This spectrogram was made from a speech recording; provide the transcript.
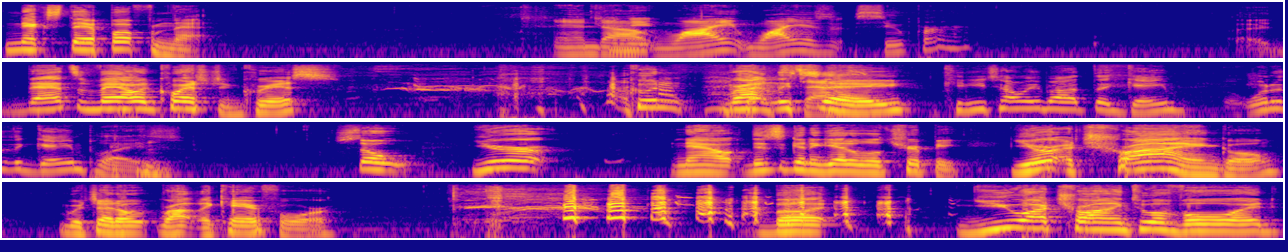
next step up from that. And uh, you- why why is it super? That's a valid question, Chris. Couldn't rightly Thanks, say. Can you tell me about the game? What are the gameplays? So you're now. This is gonna get a little trippy. You're a triangle, which I don't rightly care for, but you are trying to avoid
